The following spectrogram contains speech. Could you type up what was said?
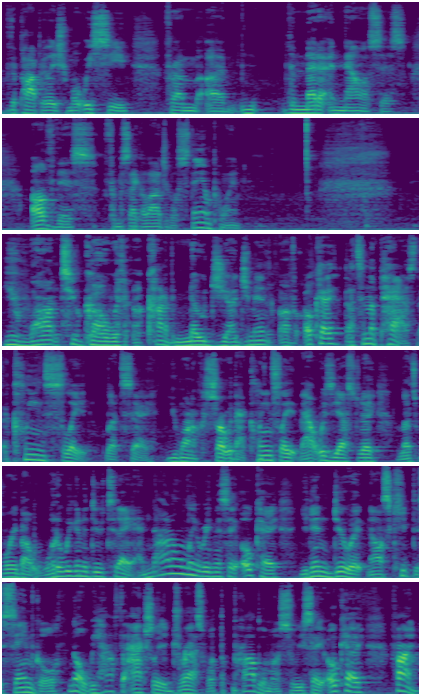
of the population, what we see from uh, the meta analysis of this from a psychological standpoint you want to go with a kind of no judgment of okay that's in the past a clean slate let's say. You want to start with that clean slate that was yesterday let's worry about what are we going to do today. And not only are we going to say okay you didn't do it now let's keep the same goal. No we have to actually address what the problem was. So we say okay fine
